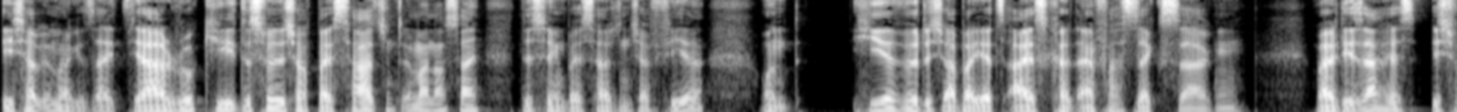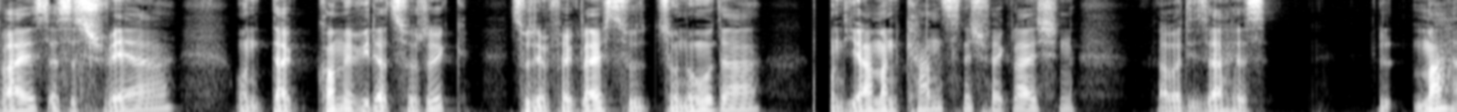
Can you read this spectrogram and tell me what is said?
ich habe immer gesagt, ja, Rookie, das würde ich auch bei Sergeant immer noch sein, deswegen bei Sergeant ja 4. Und hier würde ich aber jetzt eiskalt einfach 6 sagen. Weil die Sache ist, ich weiß, es ist schwer und da kommen wir wieder zurück zu dem Vergleich zu, zu Noda. Und ja, man kann es nicht vergleichen, aber die Sache ist, mach,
